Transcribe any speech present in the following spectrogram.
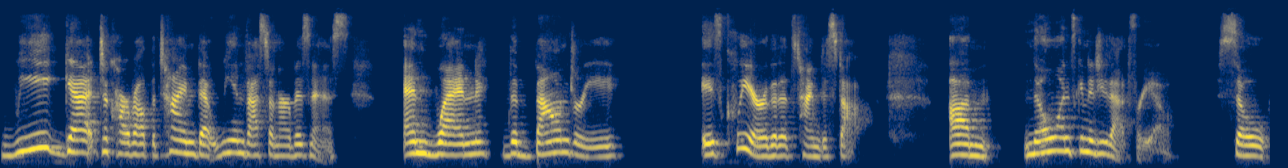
We get to carve out the time that we invest in our business. And when the boundary is clear that it's time to stop, um, no one's going to do that for you. So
